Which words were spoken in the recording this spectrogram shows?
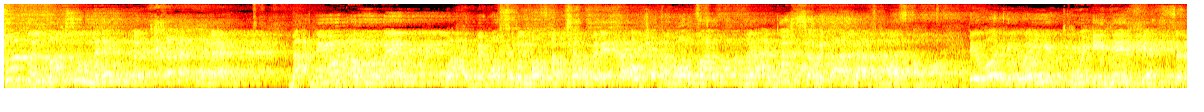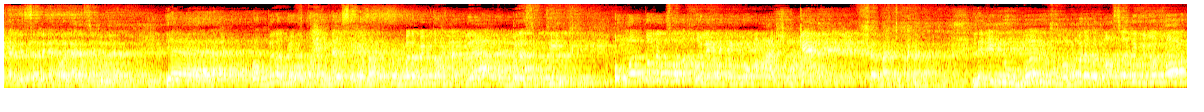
فضل محشور لغاية ما اتخنق ومات. بعد يوم أو يومين واحد بيبص من المصقف شم ريحة أو شاف المنظر لقى جثة متعلقة في المصقف الراجل ميت وإيديه فيها السرقة اللي سرقها والعياذ بالله. يا ربنا بيفضح الناس يا جماعة. ربنا بيفضح الناس. لا ربنا ستير. امال دول اتفضحوا ليه؟ لانهم عاشوا كده. فماتوا كده. لأنه بارز ربنا بالمعصية دي مليون مرة.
